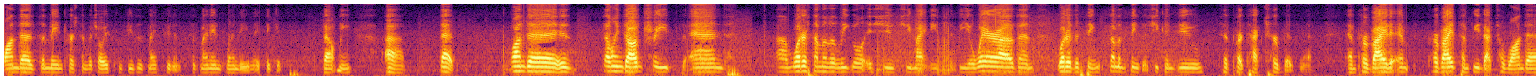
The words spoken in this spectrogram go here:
Wanda as the main person, which always confuses my students because my name's Wendy and they think it's about me. Uh, that Wanda is selling dog treats and um, what are some of the legal issues she might need to be aware of and what are the things, some of the things that she can do to protect her business and provide, provide some feedback to Wanda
